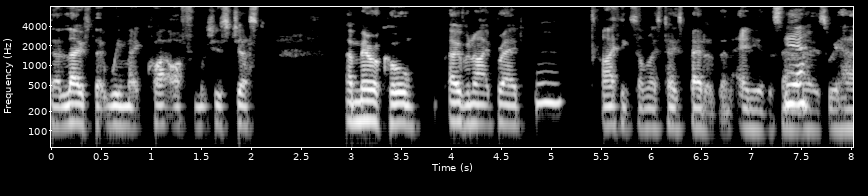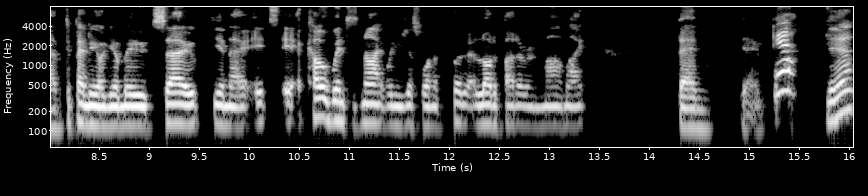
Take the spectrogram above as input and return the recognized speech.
the loaf that we make quite often, which is just a miracle overnight bread. Mm. I think sometimes tastes better than any of the sourdoughs yeah. we have, depending on your mood. So you know, it's it, a cold winter's night when you just want to put a lot of butter and marmite. Then yeah, yeah, yeah.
